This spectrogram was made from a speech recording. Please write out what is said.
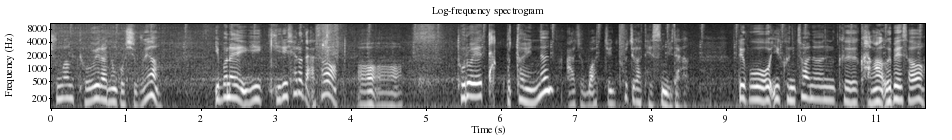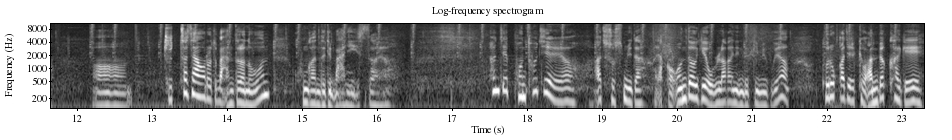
중앙교회라는 곳이고요. 이번에 이 길이 새로 나서 어, 도로에 딱 붙어 있는 아주 멋진 토지가 됐습니다. 그리고 이 근처는 그 강화읍에서 어, 주차장으로도 만들어 놓은 공간들이 많이 있어요. 현재 본 토지예요. 아주 좋습니다. 약간 언덕 위에 올라가 있는 느낌이고요. 도로까지 이렇게 완벽하게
